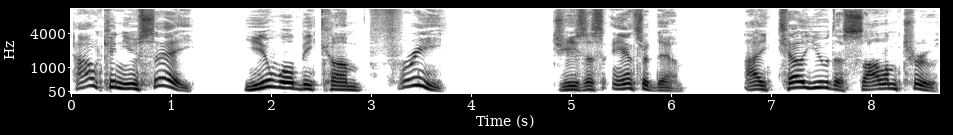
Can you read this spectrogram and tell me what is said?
How can you say, You will become free? Jesus answered them, I tell you the solemn truth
